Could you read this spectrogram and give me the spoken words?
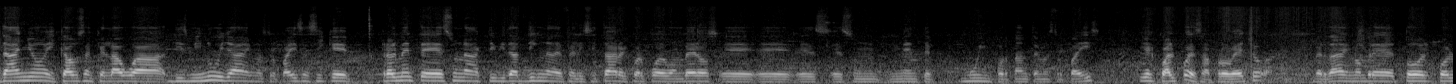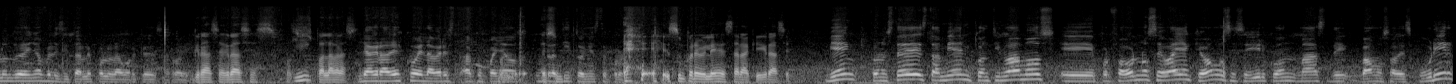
daño y causan que el agua disminuya en nuestro país. Así que realmente es una actividad digna de felicitar. El cuerpo de bomberos eh, es, es un mente muy importante en nuestro país y el cual pues aprovecho, ¿verdad? En nombre de todo el pueblo hondureño, felicitarle por la labor que desarrolla. Gracias, gracias por sus palabras. Le agradezco el haber acompañado un ratito en este programa. es un privilegio estar aquí, gracias. Bien, con ustedes también continuamos. Eh, por favor no se vayan que vamos a seguir con más de Vamos a Descubrir.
